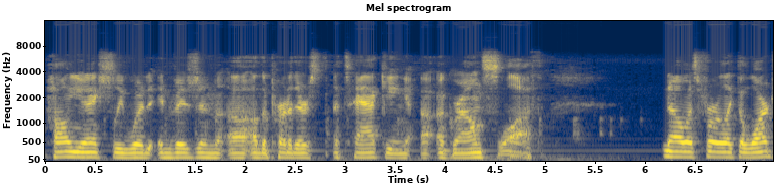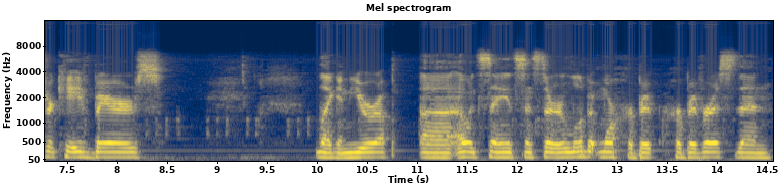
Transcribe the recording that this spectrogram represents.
how you actually would envision uh, other predators attacking a, a ground sloth. Now, as for like the larger cave bears, like in Europe, uh, I would say since they're a little bit more herbi herbivorous than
